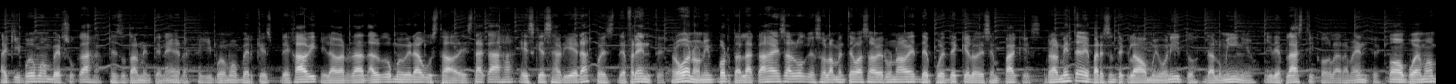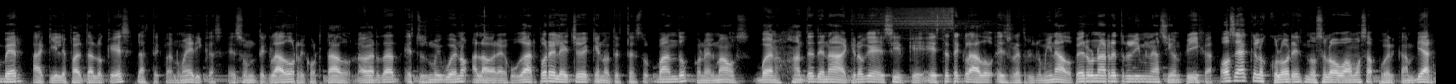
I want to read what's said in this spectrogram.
Aquí podemos ver su caja, es totalmente negra. Aquí podemos ver que es de Javi y la verdad, algo me hubiera gustado de esta caja es que se abriera pues de frente. Pero bueno, no importa, la caja es algo que solamente vas a ver una vez después de que lo desempaques. Realmente me parece un teclado muy bonito, de aluminio y de plástico claramente. Como podemos ver, aquí le falta lo que es las teclas numéricas. Es un teclado recortado. La verdad, esto es muy bueno a la hora de jugar por el hecho de que no te está estorbando con el mouse. Bueno, antes de nada, quiero decir que este teclado es retroiluminado, pero una retroiluminación fija, o sea que los colores no se lo vamos a poder cambiar,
